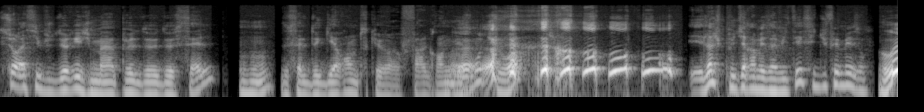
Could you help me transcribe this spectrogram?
Sur la chips de riz, je mets un peu de, de sel. mhm. De sel de Guérande, parce que euh, faire grande Ouais. maison, tu vois. Et là, je peux dire à mes invités, c'est du fait maison. Oui,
